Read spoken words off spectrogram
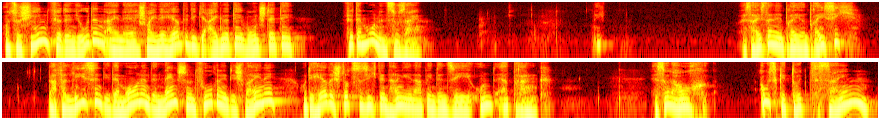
Und so schien für den Juden eine Schweineherde die geeignete Wohnstätte für Dämonen zu sein. Es heißt dann in 33, da verließen die Dämonen den Menschen und fuhren in die Schweine, und die Herde stürzte sich den Hang hinab in den See und ertrank. Es soll auch ausgedrückt sein,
